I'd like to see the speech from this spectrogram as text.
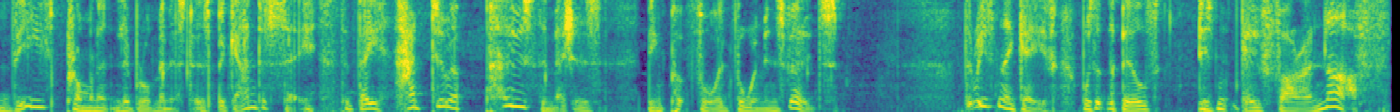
these prominent Liberal ministers began to say that they had to oppose the measures being put forward for women's votes. The reason they gave was that the bills didn't go far enough.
